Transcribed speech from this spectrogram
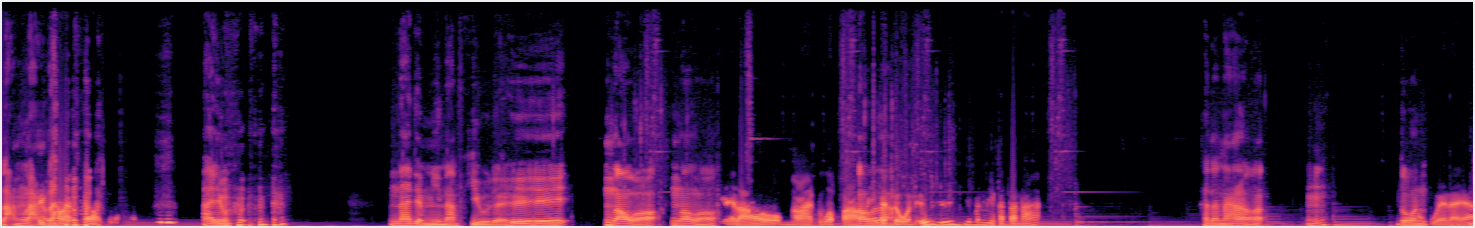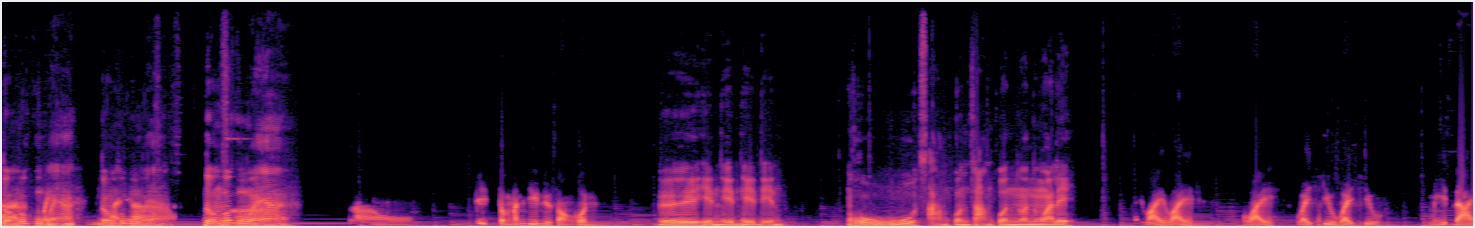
หลังหลังไปหลัข้างหลังงก่อนตายอยู่น่าจะมีนับคิวด้วยเฮ้ยเฮ้ยมึงเอาเหรอมึงเอาเหรอ ไงแล้วมาตัวเปล่าเอานี่ล่ะก็โดนเอ้ยเอ้ยที่มันมีคาตานะคาตานะเหรอหืม โดนเวยอะไรอะโดนพวกกูไหมอะคิดโดนพวกกูไหมอะโดนพวกกูไหมอะ เอ้าเอ้ยตรงนั้นยืนอยู่สองคน เฮ้ย เห็นเห็นเห็นเห็นโอ้โหสามคนสามคนนัวๆเลย ไหวไหวไหวไหวคิวไหวคิว มีดดาย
